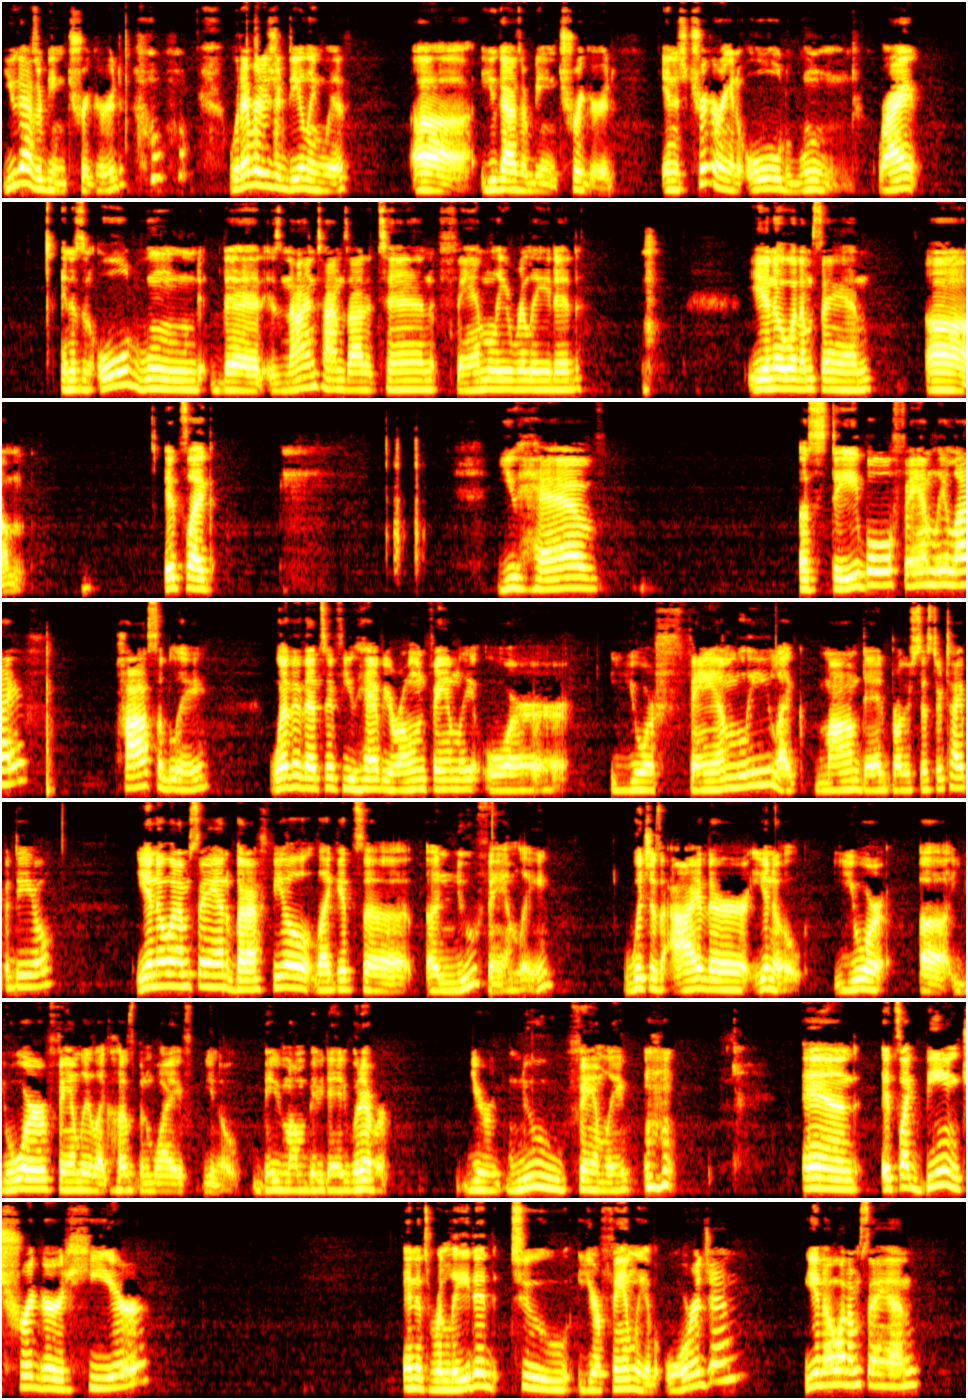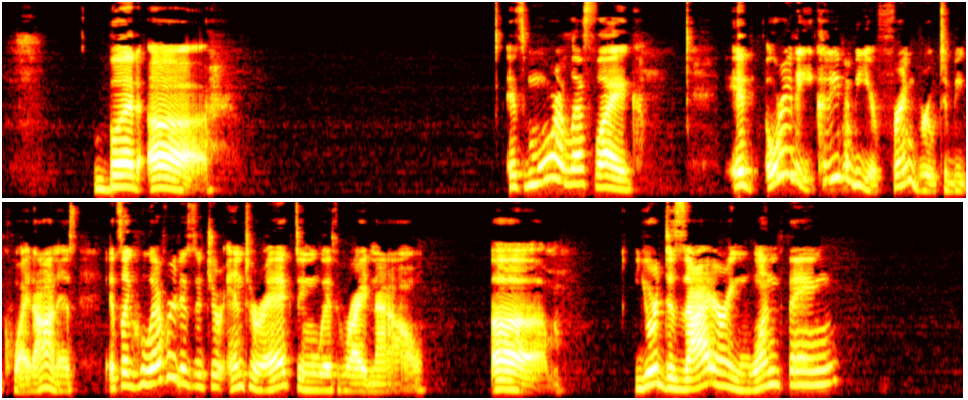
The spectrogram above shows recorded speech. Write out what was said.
you guys are being triggered. Whatever it is you're dealing with, uh, you guys are being triggered. And it's triggering an old wound, right? And it's an old wound that is nine times out of ten family related. You know what I'm saying? Um it's like you have a stable family life, possibly, whether that's if you have your own family or your family, like mom, dad, brother, sister type of deal. You know what I'm saying? But I feel like it's a, a new family, which is either, you know, your uh your family like husband wife you know baby mama baby daddy whatever your new family. And it's like being triggered here and it's related to your family of origin you know what i'm saying? But uh it's more or less like it or it could even be your friend group to be quite honest. It's like whoever it is that you're interacting with right now um you're desiring one thing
